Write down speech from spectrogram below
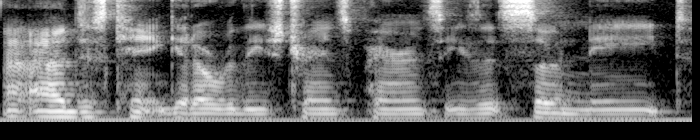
I just can't get over these transparencies. It's so neat.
